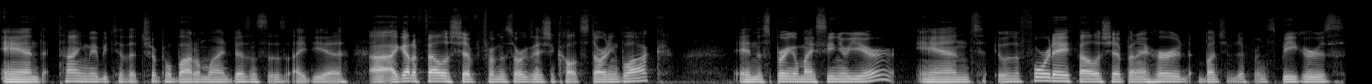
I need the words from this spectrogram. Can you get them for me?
And tying maybe to the triple bottom line businesses idea, uh, I got a fellowship from this organization called Starting Block in the spring of my senior year. And it was a four day fellowship, and I heard a bunch of different speakers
